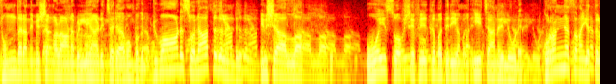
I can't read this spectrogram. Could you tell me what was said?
സുന്ദര നിമിഷങ്ങളാണ് വെള്ളിയാഴ്ച രാവും പകലും. ഒരുപാട് സ്വലാത്തുകളുണ്ട് ഇൻഷാ വോയിസ് ഓഫ് ഷെഫീഖ് ബദരി എന്ന ഈ ചാനലിലൂടെ. കുറഞ്ഞ സമയത്തിൽ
